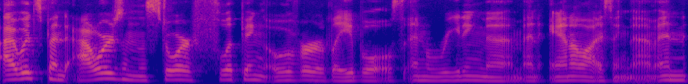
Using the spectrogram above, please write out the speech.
I would spend hours in the store flipping over labels and reading them and analyzing them. And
